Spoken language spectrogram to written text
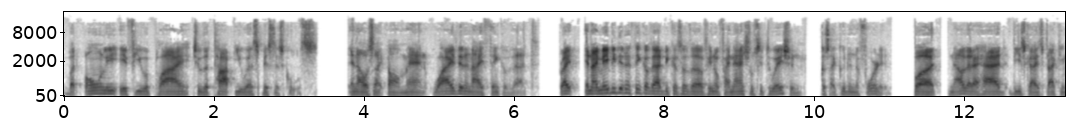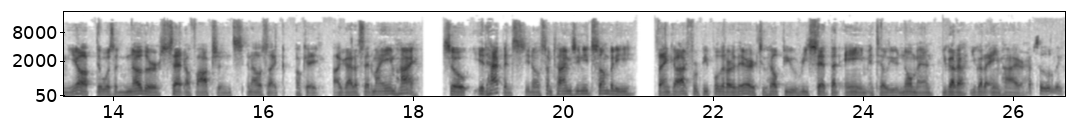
but only if you apply to the top US business schools. And I was like, oh man, why didn't I think of that? Right? And I maybe didn't think of that because of the you know financial situation, because I couldn't afford it. But now that I had these guys backing me up, there was another set of options. And I was like, okay, I got to set my aim high. So it happens. You know, sometimes you need somebody thank God for people that are there to help you reset that aim and tell you, no, man, you gotta you gotta aim higher. Absolutely,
